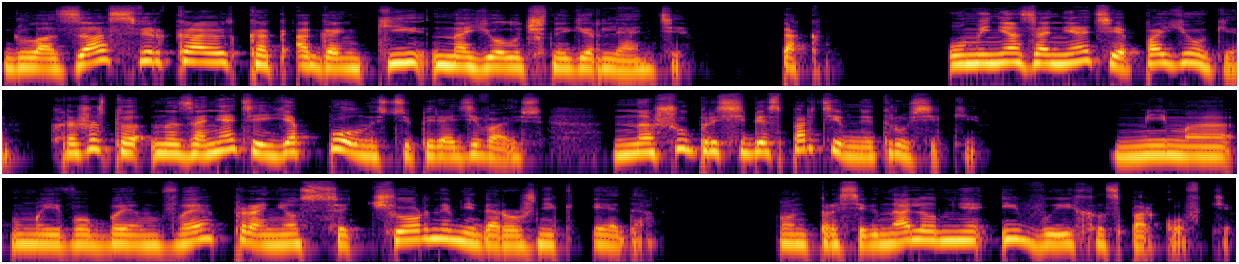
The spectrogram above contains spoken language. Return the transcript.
глаза сверкают, как огоньки на елочной гирлянде. Так, у меня занятия по йоге. Хорошо, что на занятия я полностью переодеваюсь. Ношу при себе спортивные трусики. Мимо моего БМВ пронесся черный внедорожник Эда. Он просигналил мне и выехал с парковки.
